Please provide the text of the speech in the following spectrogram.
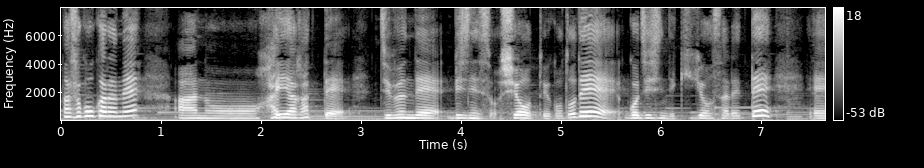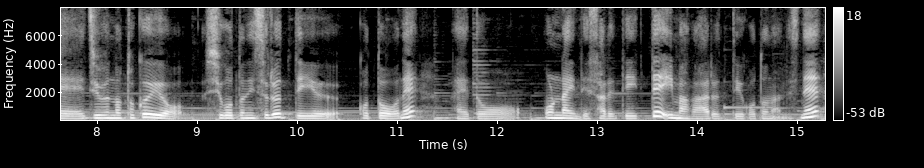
まあ、そこからね、あの這い上がって自分でビジネスをしようということでご自身で起業されて、えー、自分の得意を仕事にするっていうことをね、えーと、オンラインでされていって今があるっていうことなんですね。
